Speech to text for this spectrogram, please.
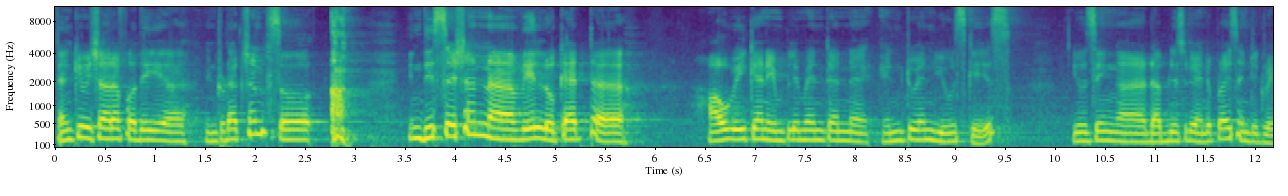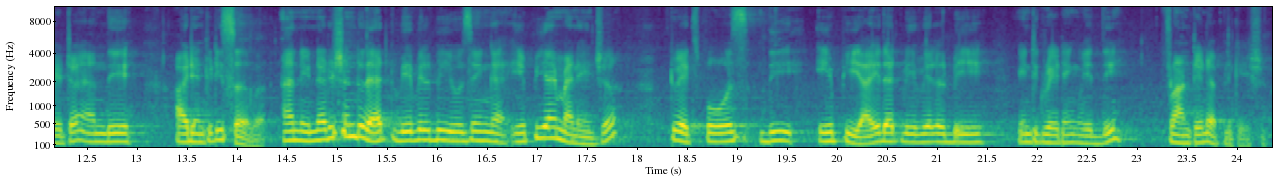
Thank you, Ishara, for the uh, introduction. So, in this session, uh, we'll look at uh, how we can implement an uh, end-to-end use case using uh, WSO2 Enterprise Integrator and the identity server. And in addition to that, we will be using uh, API Manager to expose the API that we will be integrating with the front-end application.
